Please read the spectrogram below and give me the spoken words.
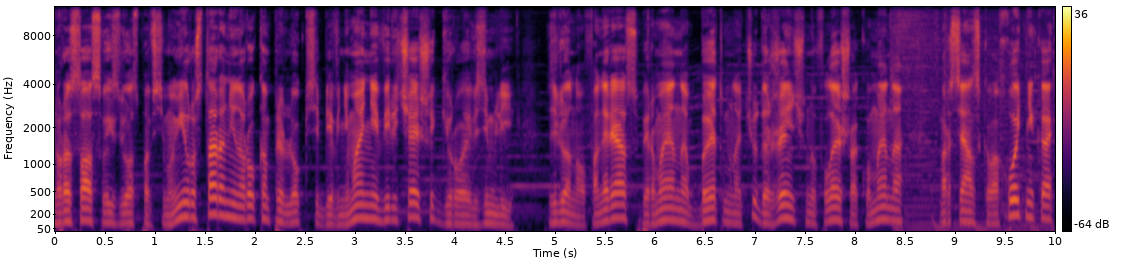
Но рослав своих звезд по всему миру, Старый ненароком привлек к себе внимание величайших героев Земли – Зеленого фонаря, Супермена, Бэтмена, Чудо-женщину, Флэша, Аквамена, Марсианского охотника,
